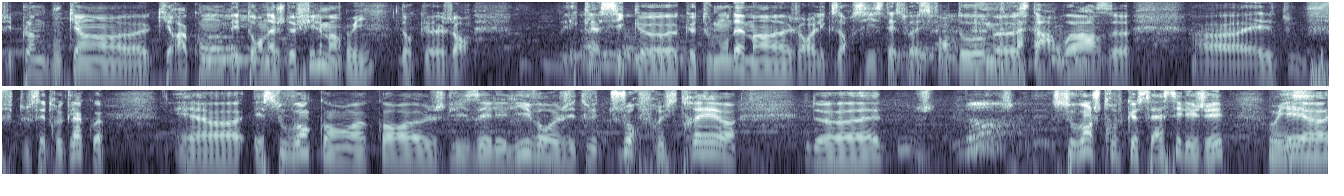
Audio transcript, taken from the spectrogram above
j'ai plein de bouquins euh, qui racontent des tournages de films. Oui. Donc, euh, genre, les classiques euh, que tout le monde aime, hein, genre L'Exorciste, SOS Fantôme, euh, Star Wars, euh, euh, et tous ces trucs-là, quoi. Et, euh, et souvent, quand, quand euh, je lisais les livres, j'étais toujours frustré euh, de. je- souvent, je trouve que c'est assez léger Oui. et, euh,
